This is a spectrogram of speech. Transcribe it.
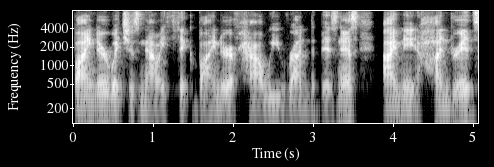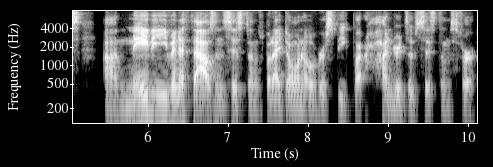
binder, which is now a thick binder of how we run the business. I made hundreds, um, maybe even a thousand systems, but I don't want to overspeak, but hundreds of systems for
